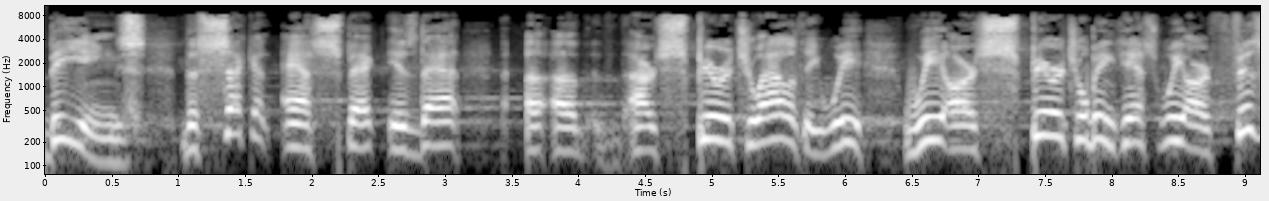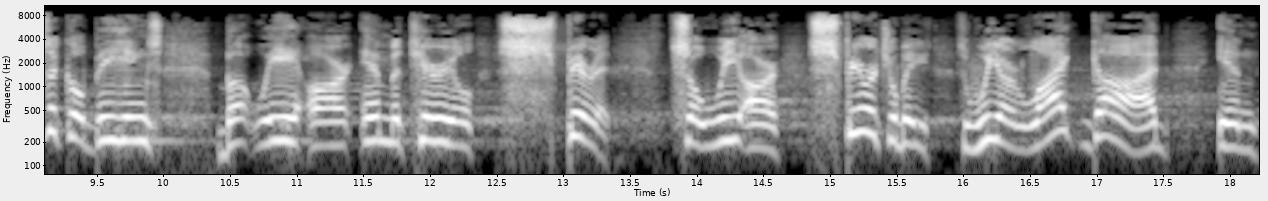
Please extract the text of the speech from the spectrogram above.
beings. The second aspect is that uh, uh, our spirituality. We we are spiritual beings. Yes, we are physical beings, but we are immaterial spirit. So we are spiritual beings. We are like God in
